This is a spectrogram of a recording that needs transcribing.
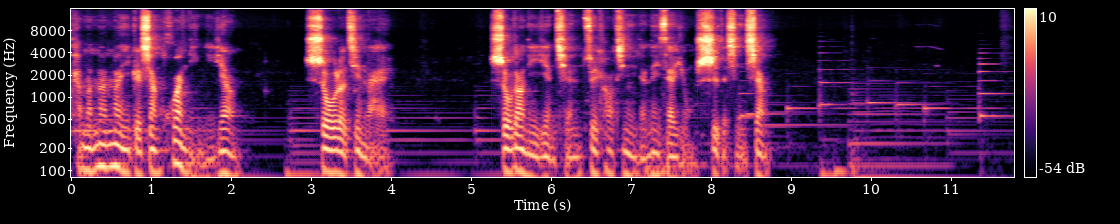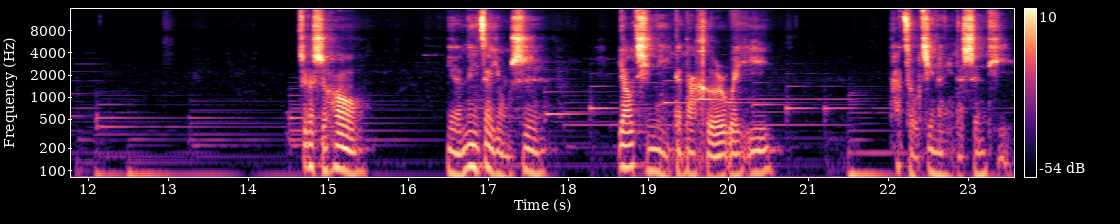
他们慢慢一个像幻影一样收了进来。收到你眼前最靠近你的内在勇士的形象。这个时候，你的内在勇士邀请你跟他合而为一。他走进了你的身体，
